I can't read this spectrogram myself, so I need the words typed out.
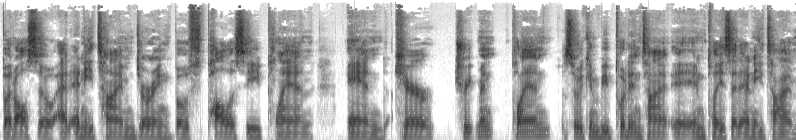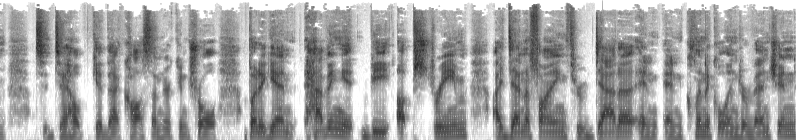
but also at any time during both policy, plan, and care treatment plan so it can be put in time in place at any time to, to, help get that cost under control. But again having it be upstream identifying through data and, and clinical intervention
